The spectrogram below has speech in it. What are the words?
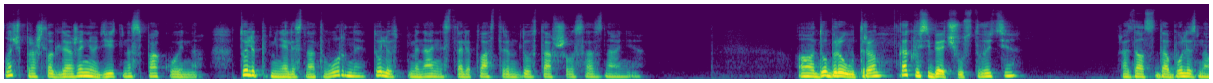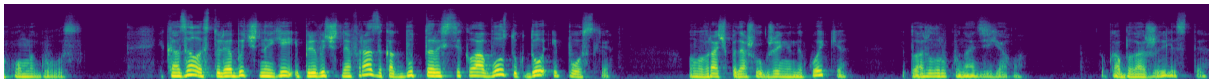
Ночь прошла для Жени удивительно спокойно. То ли поменяли снотворные, то ли воспоминания стали пластырем для уставшего сознания. «А, «Доброе утро. Как вы себя чувствуете?» Раздался до боли знакомый голос. И казалось, то ли обычная ей и привычная фраза как будто рассекла воздух до и после. Новый врач подошел к Жениной койке и положил руку на одеяло. Рука была жилистая,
